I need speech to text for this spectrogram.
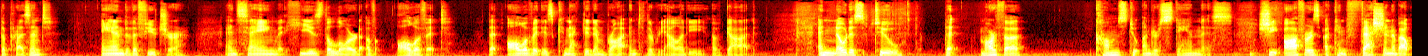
the present and the future and saying that he is the Lord of all of it that all of it is connected and brought into the reality of God. And notice, too, that Martha comes to understand this. She offers a confession about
